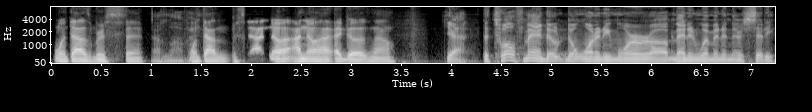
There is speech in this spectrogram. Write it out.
One thousand percent. I love it. One thousand percent. I know. I know how it goes now. Yeah, the twelfth man don't don't want any more uh, men and women in their city.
